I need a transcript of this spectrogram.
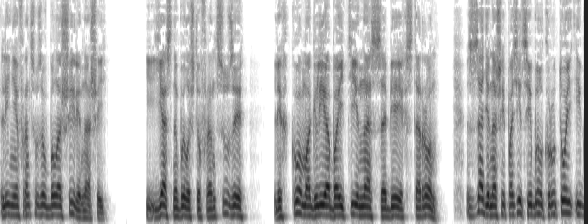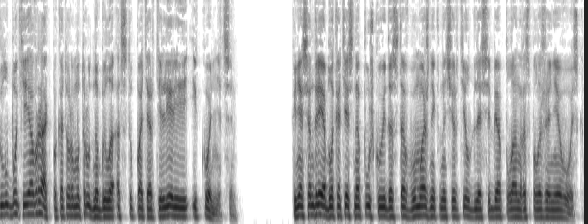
Линия французов была шире нашей, и ясно было, что французы легко могли обойти нас с обеих сторон, Сзади нашей позиции был крутой и глубокий овраг, по которому трудно было отступать артиллерии и коннице. Князь Андрей, облокотясь на пушку и достав бумажник, начертил для себя план расположения войск.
